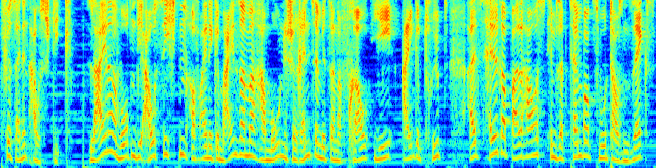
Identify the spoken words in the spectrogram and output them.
für seinen Ausstieg. Leider wurden die Aussichten auf eine gemeinsame harmonische Rente mit seiner Frau je eingetrübt, als Helga Ballhaus im September 2006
